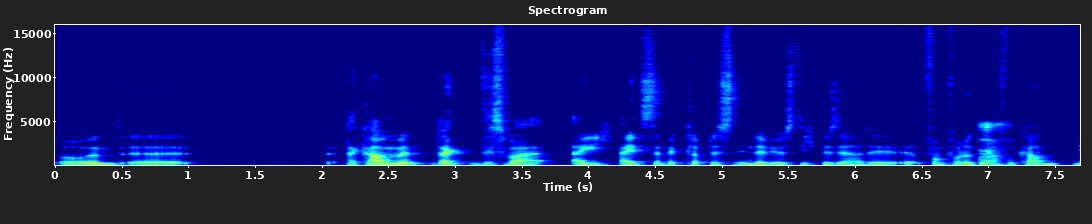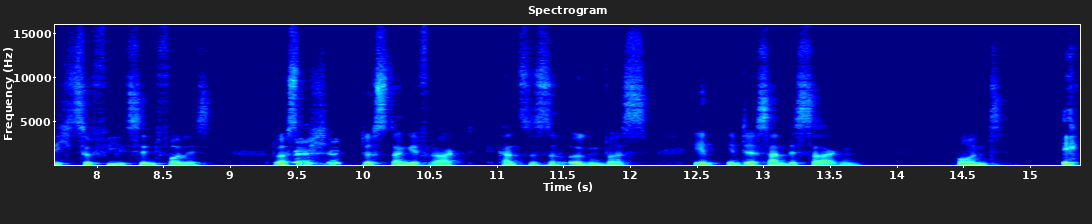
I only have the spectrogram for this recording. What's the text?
Und äh, da kam, da, das war eigentlich eins der beklopptesten Interviews, die ich bisher hatte. Vom Fotografen kam nicht so viel Sinnvolles. Du hast mich, du hast dann gefragt, kannst du uns noch irgendwas Interessantes sagen? Und ich,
